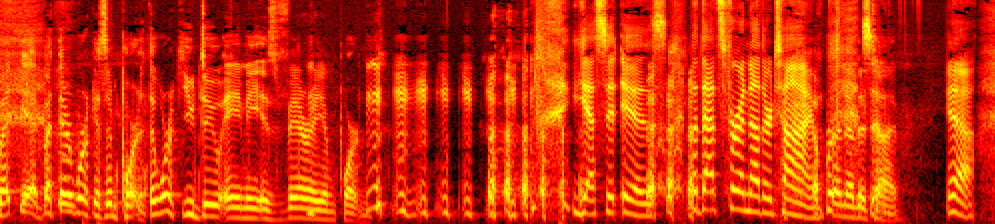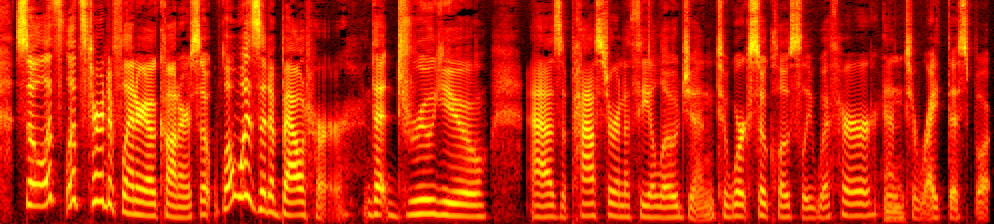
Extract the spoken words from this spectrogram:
but yeah, but their work is important. The work you do, Amy, is very important. yes, it is. But that's for another time. for another so, time. Yeah. So let's let's turn to Flannery O'Connor. So what was it about her that drew you as a pastor and a theologian to work so closely with her and mm. to write this book?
